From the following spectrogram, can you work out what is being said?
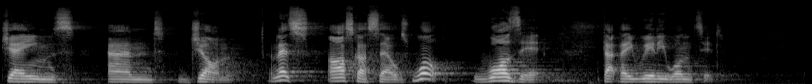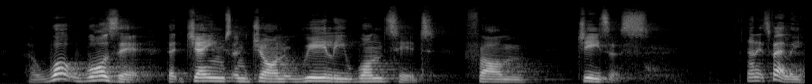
James and John. And let's ask ourselves what was it that they really wanted? What was it that James and John really wanted from Jesus? And it's fairly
